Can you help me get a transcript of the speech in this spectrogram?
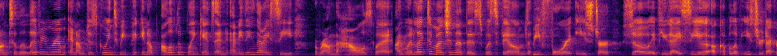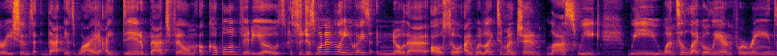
Onto the living room and I'm just going to be picking up all of the blankets and anything that I see around the house. But I would like to mention that this was filmed before Easter. So if you guys see a couple of Easter decorations, that is why I did batch film a couple of videos. So just wanted to let you guys know that. Also, I would like to mention last week we went to Legoland for Rain's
